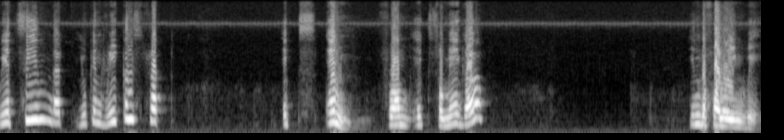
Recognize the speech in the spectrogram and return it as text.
We had seen that you can reconstruct x n from x omega in the following way.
